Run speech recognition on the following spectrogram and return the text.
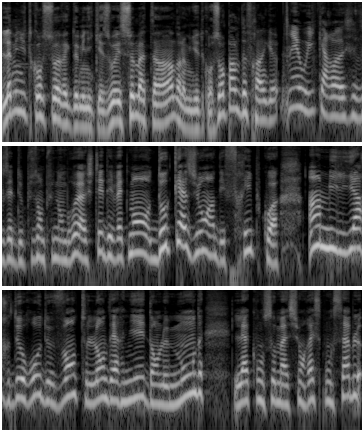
La Minute Conso avec Dominique Ezo et ce matin, dans la Minute Conso, on parle de fringues. Eh oui, car euh, vous êtes de plus en plus nombreux à acheter des vêtements d'occasion, hein, des fripes quoi. Un milliard d'euros de ventes l'an dernier dans le monde. La consommation responsable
